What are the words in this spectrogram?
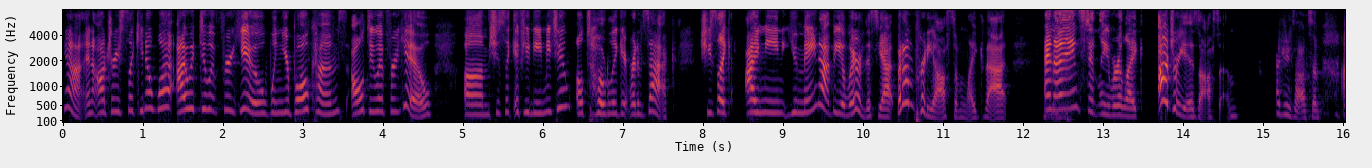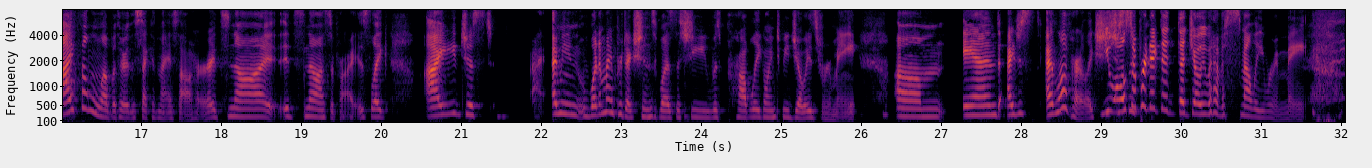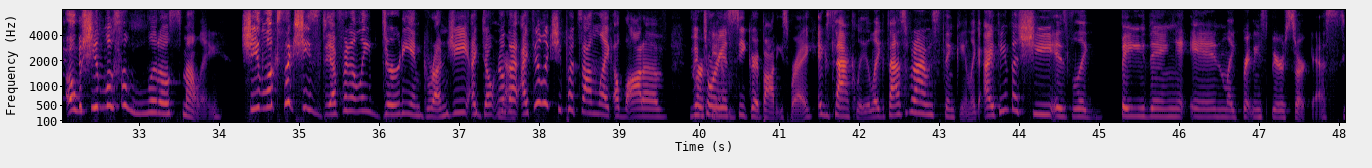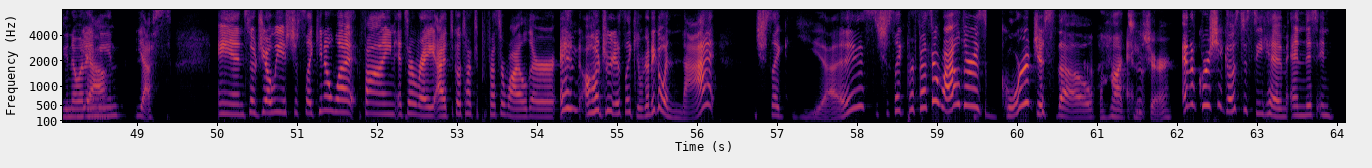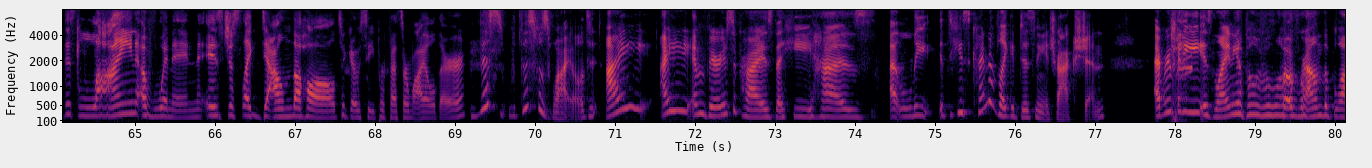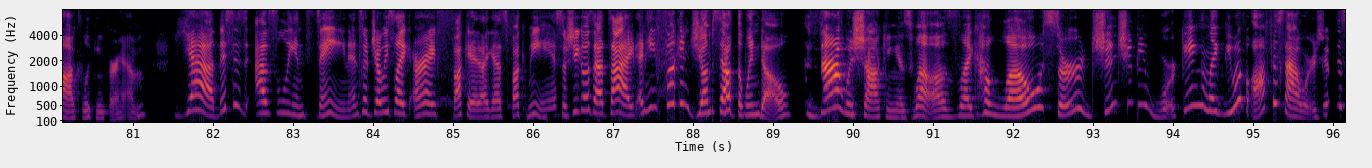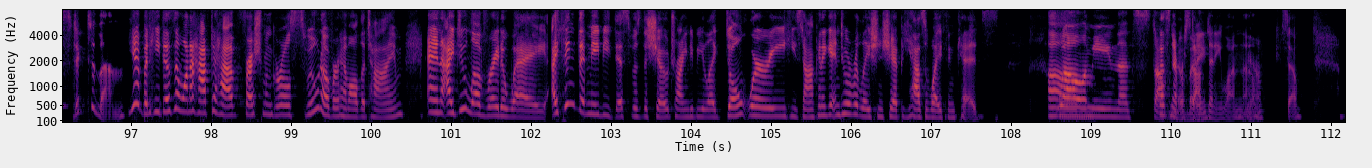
Yeah, and Audrey's like, you know what? I would do it for you when your bowl comes. I'll do it for you. Um, she's like, if you need me to, I'll totally get rid of Zach. She's like, I mean, you may not be aware of this yet, but I'm pretty awesome like that. And I instantly were like, Audrey is awesome. Audrey's awesome. I fell in love with her the second that I saw her. It's not it's not a surprise. Like I just I- mean, one of my predictions was that she was probably going to be Joey's roommate. Um and I just I love her. Like you also like- predicted that Joey would have a smelly roommate. Oh, she looks a little smelly. She looks like she's definitely dirty and grungy. I don't know Yeah. that. I feel like she puts on like a lot of Victoria's Perfume. Secret body spray. Exactly. Like that's what I was thinking. Like I think that she is like bathing in like Britney Spears circus. You know what Yeah. I mean? Yes. And so Joey is just like, you know what? Fine. It's all right. I have to go talk to Professor Wilder. And Audrey is like, you're going to go in that? She's like, yes. She's like, Professor Wilder is gorgeous, though. A hot And- teacher. And of course, she goes to see him, and this in this line of women is just like down the hall to go see Professor Wilder. this this was wild i i am very surprised that he has at least he's kind of like a disney attraction everybody is lining up around the block looking for him Yeah, this is absolutely insane. And so Joey's like, all right, fuck it, I guess, fuck me. So she goes outside, and he fucking jumps out the window. that was shocking as well i was like hello sir shouldn't you be working like you have office hours you have to stick to them Yeah, but he doesn't want to have to have freshman girls swoon over him all the time. And I do love right away. I think that maybe this was the show trying to be like, don't worry, he's not going to get into a relationship. He has a wife and kids. well i Um, mean that's stopped that's never nobody. stopped anyone though. Yeah. So,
